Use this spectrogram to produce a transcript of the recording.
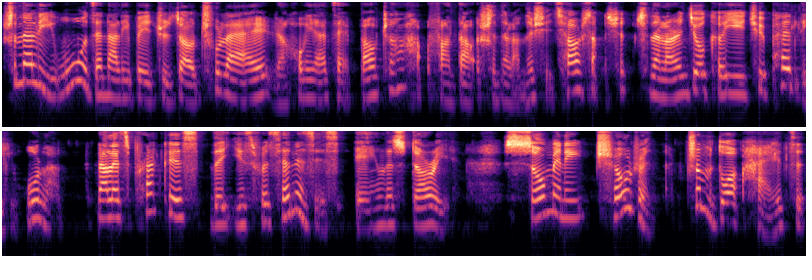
圣诞礼物在那里被制造出来，然后呀，再包装好，放到圣诞老人的雪橇上，圣圣诞老人就可以去派礼物了。Now let's practice the useful sentences in the story. So many children. 这么多孩子.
